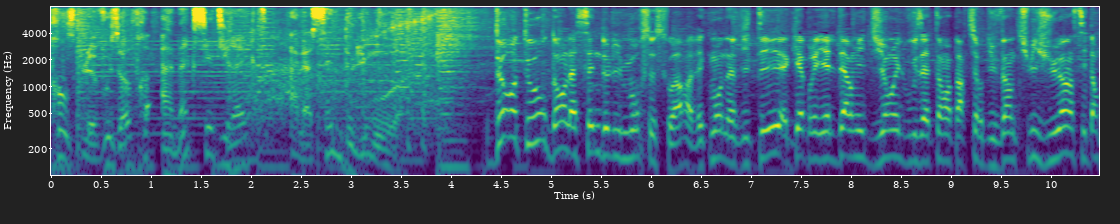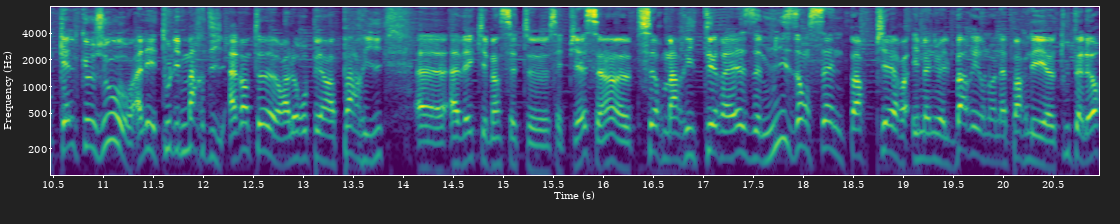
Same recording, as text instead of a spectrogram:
France Bleu vous offre un accès direct à la scène de l'humour. De retour dans la scène de l'humour ce soir avec mon invité Gabriel Darmidjian. Il vous attend à partir du 28 juin. C'est dans quelques jours. Allez, tous les mardis à 20h à l'Européen à Paris euh, avec eh ben, cette, euh, cette pièce, hein, euh, Sœur Marie-Thérèse, mise en scène par Pierre-Emmanuel Barré. On en a parlé euh, tout à l'heure.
